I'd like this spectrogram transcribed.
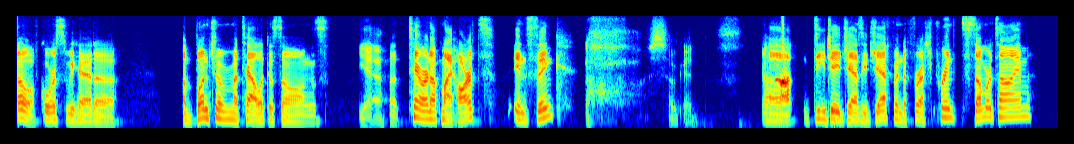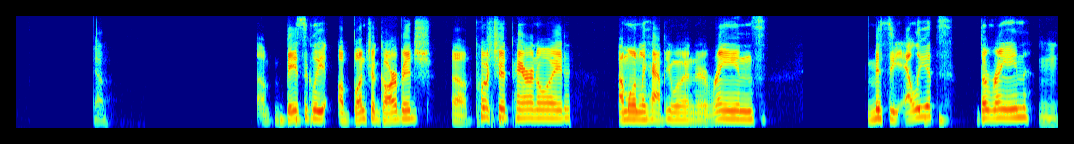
oh, of course we had a a bunch of Metallica songs. yeah. Uh, tearing up my heart NSYNC. Oh, so good. Uh, DJ Jazzy Jeff and the Fresh Prince, summertime. Yep. Uh, basically a bunch of garbage. Uh, push it, paranoid. I'm only happy when it rains. Missy Elliott, the rain. Mm.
